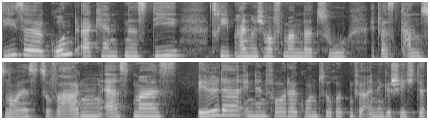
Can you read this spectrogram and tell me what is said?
diese Grunderkenntnis, die trieb Heinrich Hoffmann dazu, etwas ganz Neues zu wagen. Erstmals Bilder in den Vordergrund zu rücken für eine Geschichte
